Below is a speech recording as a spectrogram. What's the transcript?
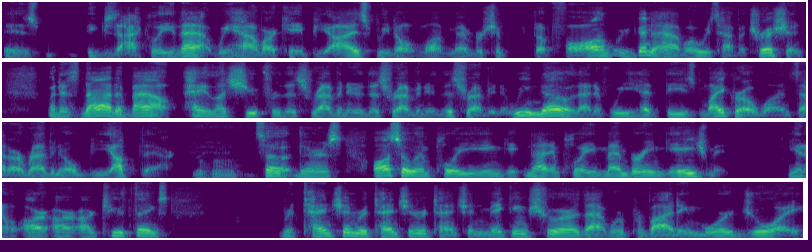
is exactly that. We have our KPIs. We don't want membership to fall. We're going to have always have attrition, but it's not about, hey, let's shoot for this revenue, this revenue, this revenue. We know that if we hit these micro ones, that our revenue will be up there. Mm-hmm. So there's also employee, enga- not employee member engagement. You know, are, are, our two things retention, retention, retention, making sure that we're providing more joy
